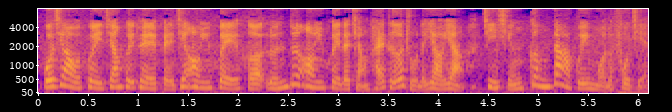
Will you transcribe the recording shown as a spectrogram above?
国际奥委会将会对北京奥运会和伦敦奥运会的奖牌得主的药样进行更大规模的复检。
